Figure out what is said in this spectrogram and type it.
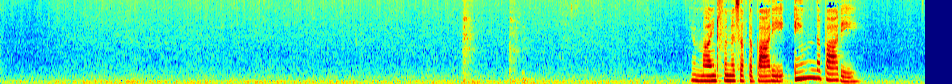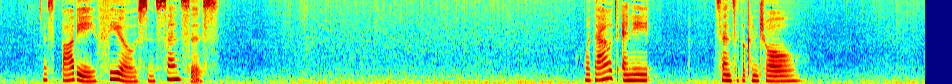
Your mindfulness of the body in the body. This body feels and senses without any sense of a control,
